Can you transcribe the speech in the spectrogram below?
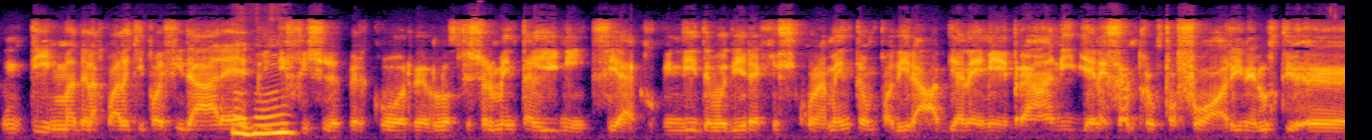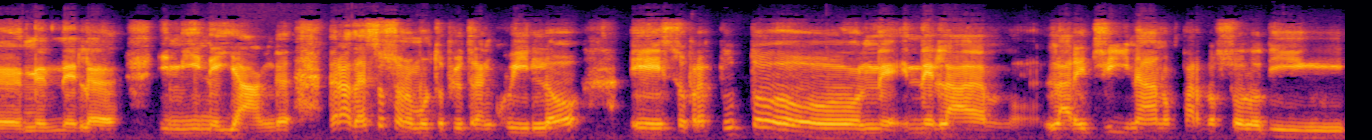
un team della quale ti puoi fidare, è più mhm, difficile percorrerlo, specialmente all'inizio, ecco. Quindi devo dire che sicuramente un po' di rabbia nei miei brani viene sempre un po' fuori nell'ulti- eh, nel, nel, in Yin e Yang. Però adesso sono molto più tranquillo e soprattutto ne- nella la regina, non parlo solo di,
